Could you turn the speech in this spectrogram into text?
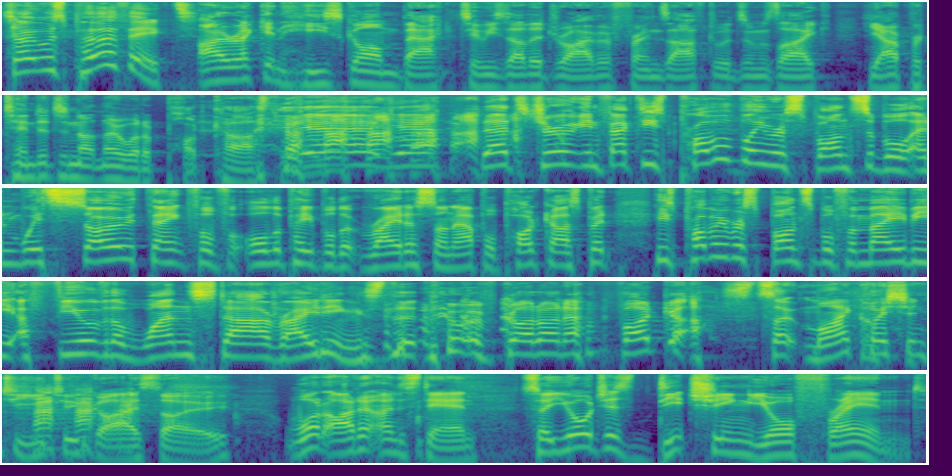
So it was perfect. I reckon he's gone back to his other driver friends afterwards and was like, "Yeah, I pretended to not know what a podcast was." yeah, yeah, that's true. In fact, he's probably responsible, and we're so thankful for all the people that rate us on Apple Podcasts. But he's probably responsible for maybe a few of the one-star ratings that, that we've got on our podcast. So my question to you two guys though, what I don't understand, so you're just ditching your friend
